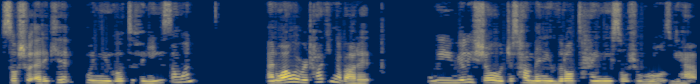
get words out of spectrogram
social etiquette when you go to fenini someone. And while we were talking about it, we really showed just how many little tiny social rules we have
